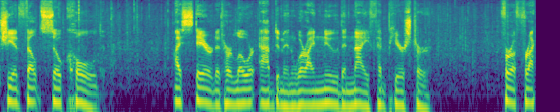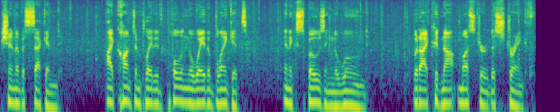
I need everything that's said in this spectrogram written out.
She had felt so cold. I stared at her lower abdomen where I knew the knife had pierced her. For a fraction of a second, I contemplated pulling away the blanket and exposing the wound but I could not muster the strength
